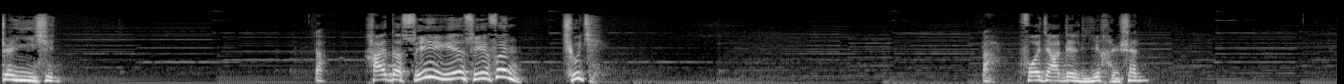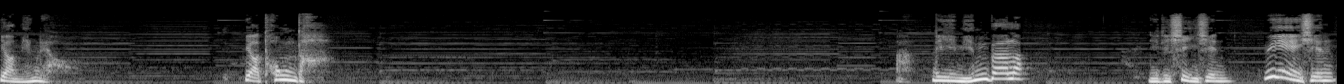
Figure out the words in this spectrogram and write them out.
真心啊，还得随缘随分求解。佛家的理很深，要明了，要通达啊！你明白了，你的信心、愿心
